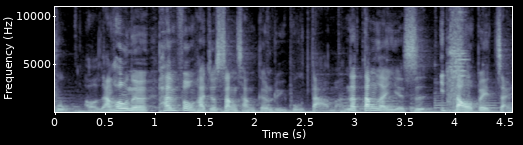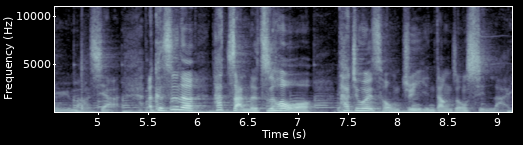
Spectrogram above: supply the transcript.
布，好，然后呢，潘凤他就上场跟吕布打嘛，那当然也是一刀被斩于马下啊。可是呢，他斩了之后哦，他就会从军营当中醒来，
